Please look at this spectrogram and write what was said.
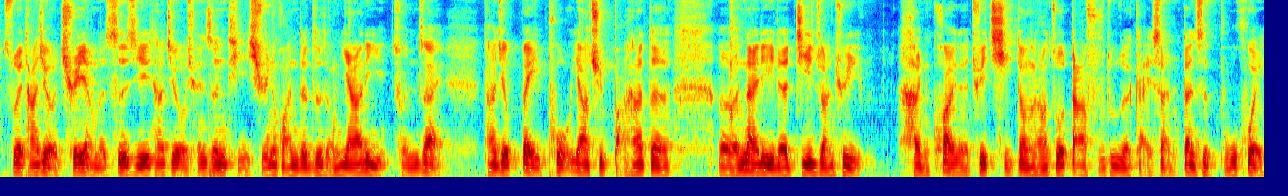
所以他就有缺氧的刺激，他就有全身体循环的这种压力存在，他就被迫要去把他的呃耐力的机转去很快的去启动，然后做大幅度的改善，但是不会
